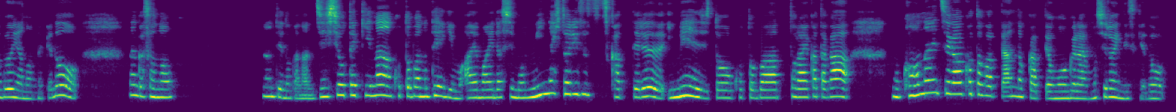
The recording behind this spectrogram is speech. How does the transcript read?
う分野なんだけどなんかそのなんていうのかな辞書的な言葉の定義も曖昧だしもうみんな一人ずつ使ってるイメージと言葉捉え方がもうこんなに違う言葉ってあんのかって思うぐらい面白いんですけど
